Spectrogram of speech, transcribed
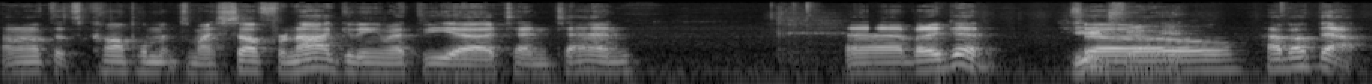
I don't know if that's a compliment to myself for not getting him at the uh, 1010, uh, but I did. Huge so, value. how about that?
